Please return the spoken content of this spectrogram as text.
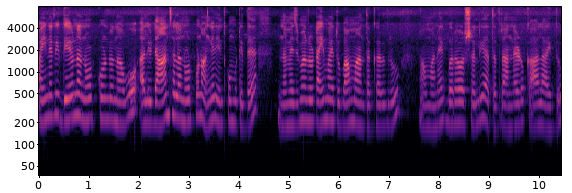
ಫೈನಲಿ ದೇವ್ರನ್ನ ನೋಡಿಕೊಂಡು ನಾವು ಅಲ್ಲಿ ಡಾನ್ಸ್ ಎಲ್ಲ ನೋಡ್ಕೊಂಡು ಹಂಗೆ ನಿಂತ್ಕೊಂಡ್ಬಿಟ್ಟಿದ್ದೆ. ನಮ್ಮ ಯಜಮಾನ್ರು ಟೈಮ್ ಆಯಿತು ಬಾಮ್ಮ ಅಂತ ಕರೆದ್ರು. ನಾವು ಮನೆಗೆ ಬರೋ ಅಷ್ಟರಲ್ಲಿ ಹತ್ತತ್ರ ಹನ್ನೆರಡು ಕಾಲಾಯಿತು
